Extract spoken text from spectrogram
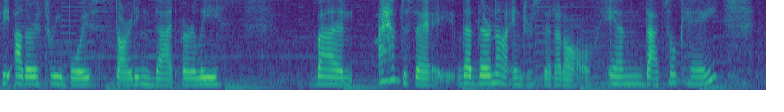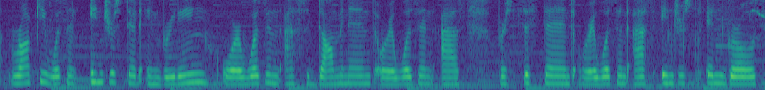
the other three boys starting that early. But I have to say that they're not interested at all, and that's okay. Rocky wasn't interested in breeding or wasn't as dominant or it wasn't as persistent or it wasn't as interested in girls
